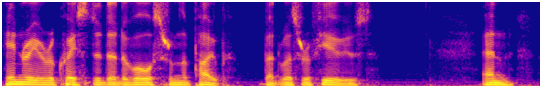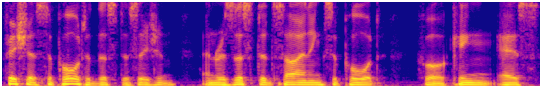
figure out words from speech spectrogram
Henry requested a divorce from the Pope, but was refused. And Fisher supported this decision and resisted signing support for King as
